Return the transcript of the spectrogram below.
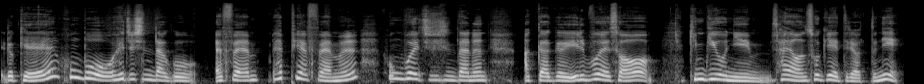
이렇게 홍보해 주신다고 FM, 해피 FM을 홍보해 주신다는 아까 그 일부에서 김기호님 사연 소개해 드렸더니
